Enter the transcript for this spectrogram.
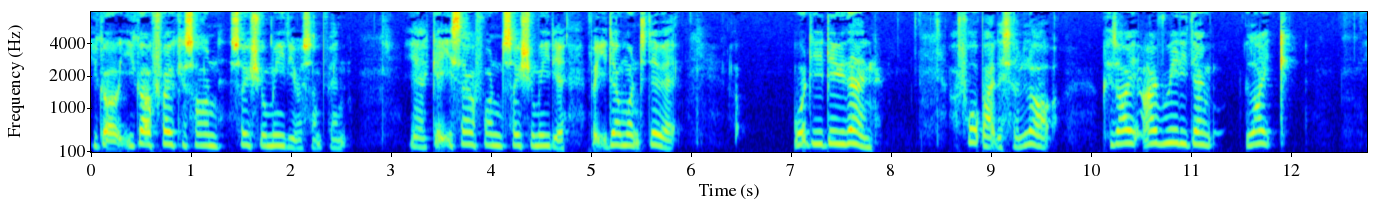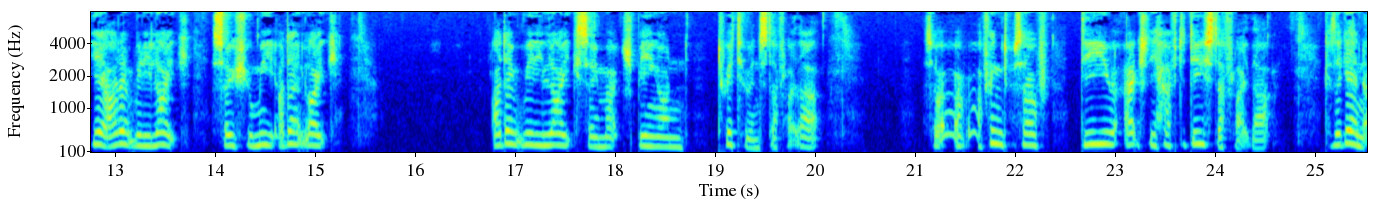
you got you got to focus on social media or something." Yeah, get yourself on social media, but you don't want to do it. What do you do then? I thought about this a lot because I, I really don't like, yeah, I don't really like social media. I don't like, I don't really like so much being on Twitter and stuff like that. So I, I think to myself, do you actually have to do stuff like that? Because again,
